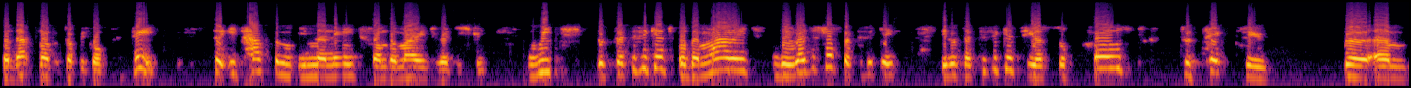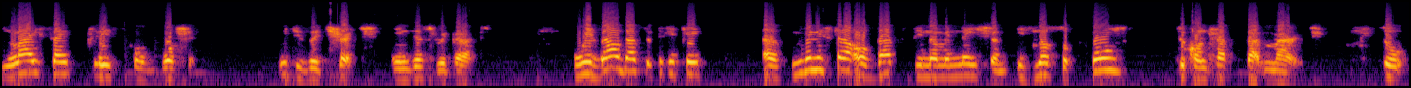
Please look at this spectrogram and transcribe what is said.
But that's not the topic of today. So it has to emanate from the marriage registry, which certificate for the marriage, the registrar certificate is a certificate you're supposed to take to the um, licensed place of worship, which is a church in this regard. Without that certificate, a minister of that denomination is not supposed to contract that marriage. So,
